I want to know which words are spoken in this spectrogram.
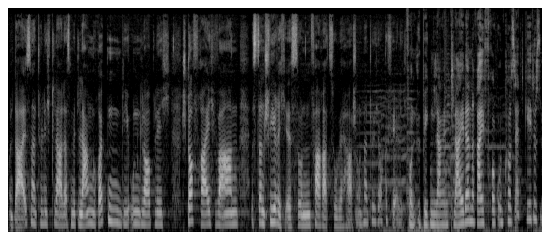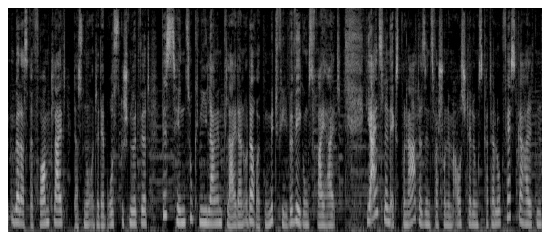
Und da ist natürlich klar, dass mit langen Röcken, die unglaublich stoffreich waren, es dann schwierig ist, so ein Fahrrad zu beherrschen und natürlich auch gefährlich. Von üppigen langen Kleidern, Reifrock und Korsett geht es über das Reformkleid, das nur unter der Brust geschnürt wird, bis hin zu knielangen Kleidern oder Röcken mit viel Bewegungsfreiheit. Die einzelnen Exponate sind zwar schon im Ausstellungskatalog festgehalten,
